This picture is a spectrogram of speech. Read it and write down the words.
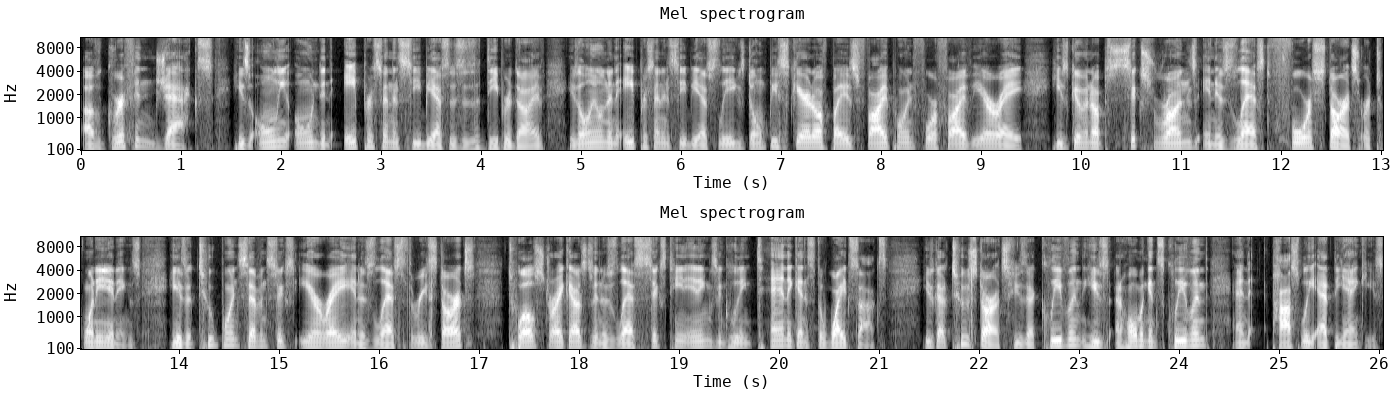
of Griffin Jax. He's only owned in 8% of CBS. This is a deeper dive. He's only owned in 8% of CBS leagues. Don't be scared off by his 5.45 ERA. He's given up six runs in his last four starts, or 20 innings. He has a 2.76 ERA in his last three starts, 12 strikeouts in his last 16 innings, including 10 against the White Sox. He's got two starts. He's at Cleveland. He's at home against Cleveland and possibly at the Yankees.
